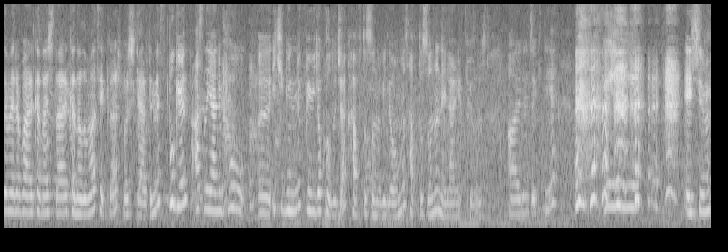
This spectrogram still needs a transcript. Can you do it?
Herkese merhaba arkadaşlar. Kanalıma tekrar hoş geldiniz. Bugün aslında yani bu e, iki günlük bir vlog olacak. Hafta sonu vlogumuz. Hafta sonu neler yapıyoruz ailecek diye. Eşim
